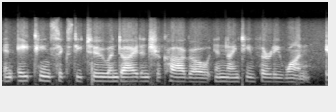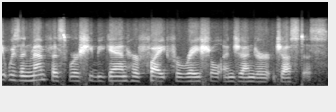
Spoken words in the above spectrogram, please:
in 1862 and died in Chicago in 1931. It was in Memphis where she began her fight for racial and gender justice.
